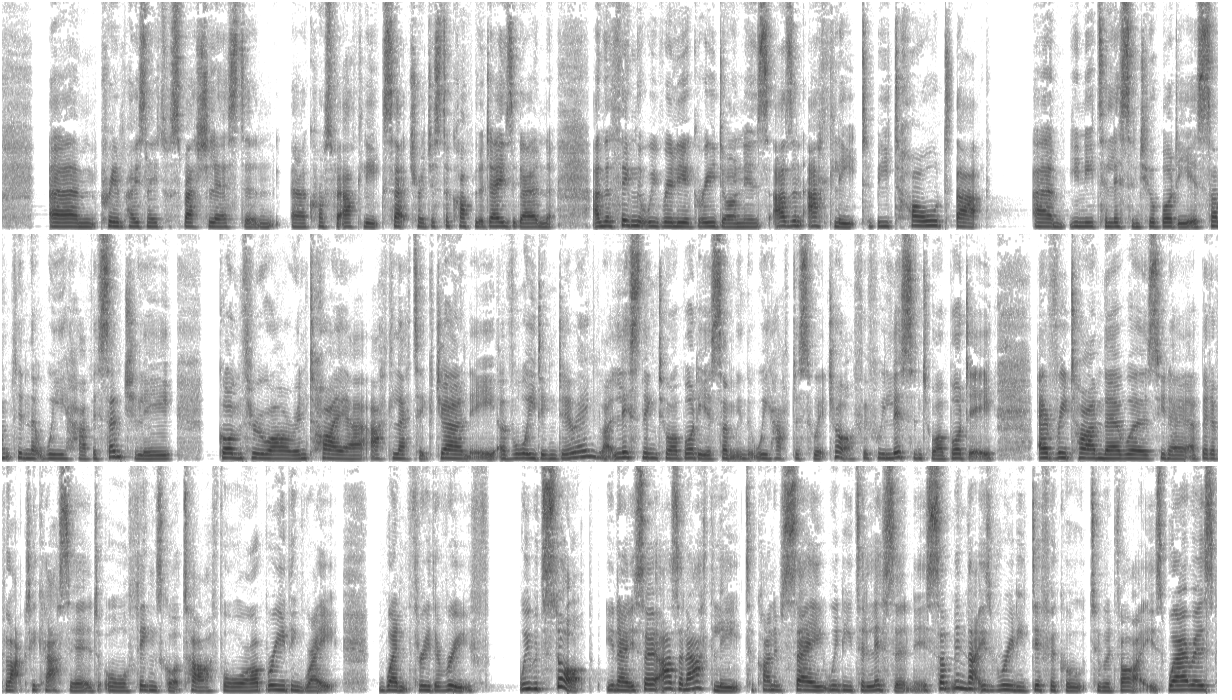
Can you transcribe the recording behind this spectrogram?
um, pre and postnatal specialist and uh, CrossFit athlete, etc. Just a couple of days ago, and and the thing that we really agreed on is as an athlete to be told that um, you need to listen to your body is something that we have essentially gone through our entire athletic journey avoiding doing. Like listening to our body is something that we have to switch off. If we listen to our body, every time there was, you know, a bit of lactic acid or things got tough or our breathing rate went through the roof, we would stop, you know. So, as an athlete, to kind of say we need to listen is something that is really difficult to advise. Whereas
